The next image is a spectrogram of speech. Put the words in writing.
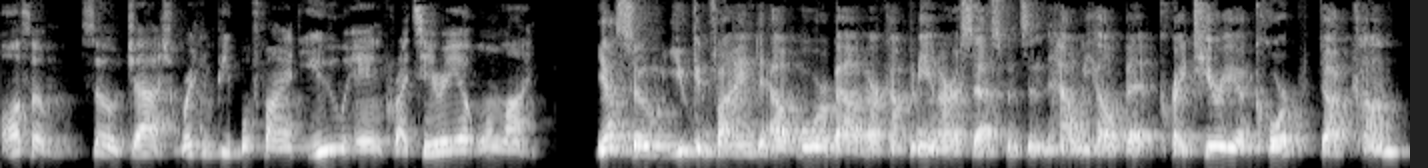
Awesome. So, Josh, where can people find you and Criteria online? Yeah, so you can find out more about our company and our assessments and how we help at criteriacorp.com.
